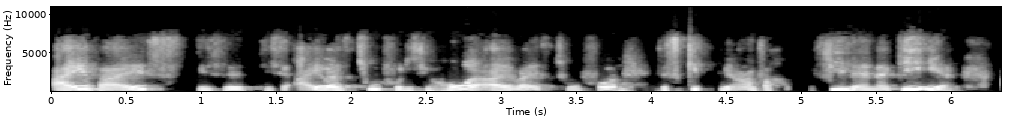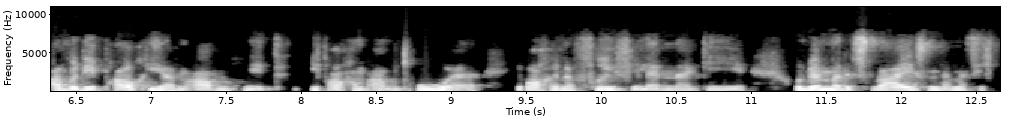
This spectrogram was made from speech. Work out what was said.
Eiweiß, diese, diese Eiweißzufuhr, diese hohe Eiweißzufuhr, das gibt mir einfach viel Energie. Aber die brauche ich am Abend nicht. Ich brauche am Abend Ruhe. Ich brauche in der Früh viel Energie. Und wenn man das weiß und wenn man sich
